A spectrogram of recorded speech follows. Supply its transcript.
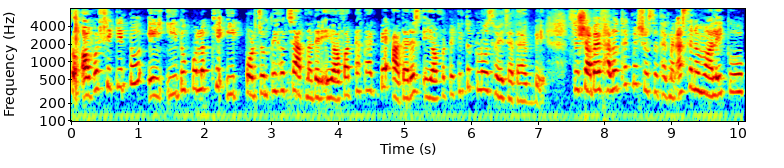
সো অবশ্যই কিন্তু এই ঈদ উপলক্ষে ঈদ পর্যন্তই হচ্ছে আপনাদের এই অফারটা থাকবে। আদারস এই অফারটা কিন্তু ক্লোজ হয়ে যেতে থাকবে। সো সবাই ভালো থাকবেন, সুস্থ থাকবেন। আসসালামু আলাইকুম।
